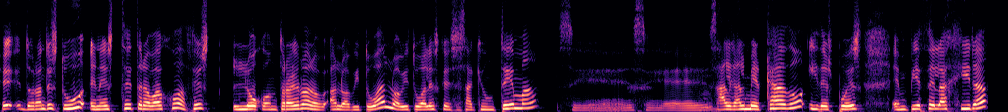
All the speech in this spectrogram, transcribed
Eh, Dorantes, tú en este trabajo haces lo contrario a lo, habitual. Lo habitual es que se saque un tema, se, se salga al mercado y después empiece la gira.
